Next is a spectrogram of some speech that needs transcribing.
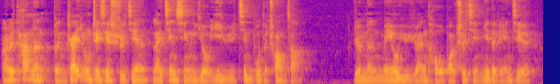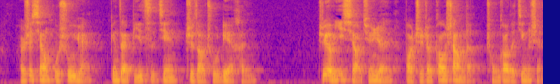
而他们本该用这些时间来进行有益于进步的创造。人们没有与源头保持紧密的连结，而是相互疏远，并在彼此间制造出裂痕。只有一小群人保持着高尚的、崇高的精神，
